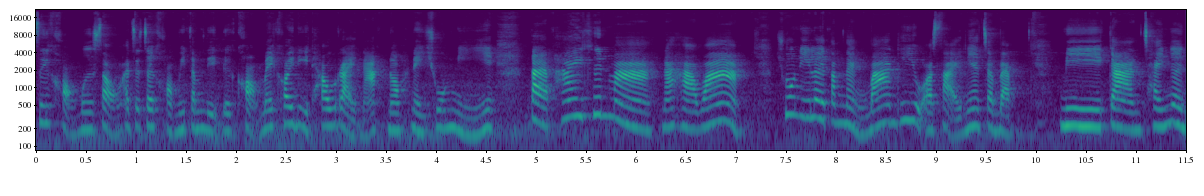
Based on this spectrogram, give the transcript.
ซื้อของมือสองอาจจะเจอของมีตำหนิหรือของไม่ค่อยดีเท่าไหร่นักเนาะในช่วงนี้ แต่ไพ่ขึ้นมานะคะว่าช่วงนี้เลยตำแหน่งบ้านที่อยู่อาศัยเนี่ยจะแบบมีการใช้เงิน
